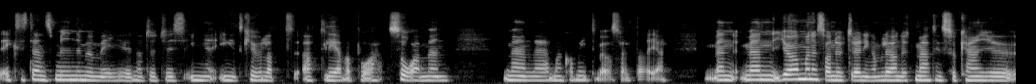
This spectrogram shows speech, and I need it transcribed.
Existensminimum är ju naturligtvis inget, inget kul att, att leva på så, men, men man kommer inte behöva svälta ihjäl. Men, men gör man en sån utredning om löneutmätning så kan ju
